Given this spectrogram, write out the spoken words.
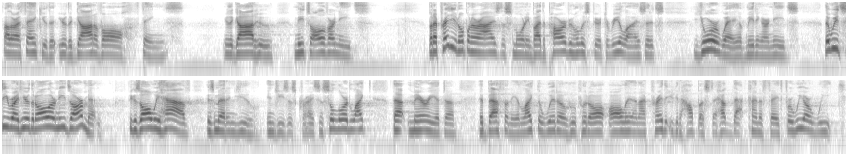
Father, I thank you that you're the God of all things. You're the God who meets all of our needs. But I pray that you'd open our eyes this morning by the power of your Holy Spirit to realize that it's your way of meeting our needs. That we'd see right here that all our needs are met because all we have is met in you, in Jesus Christ. And so, Lord, like that Mary at, uh, at Bethany and like the widow who put all, all in, I pray that you could help us to have that kind of faith, for we are weak.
